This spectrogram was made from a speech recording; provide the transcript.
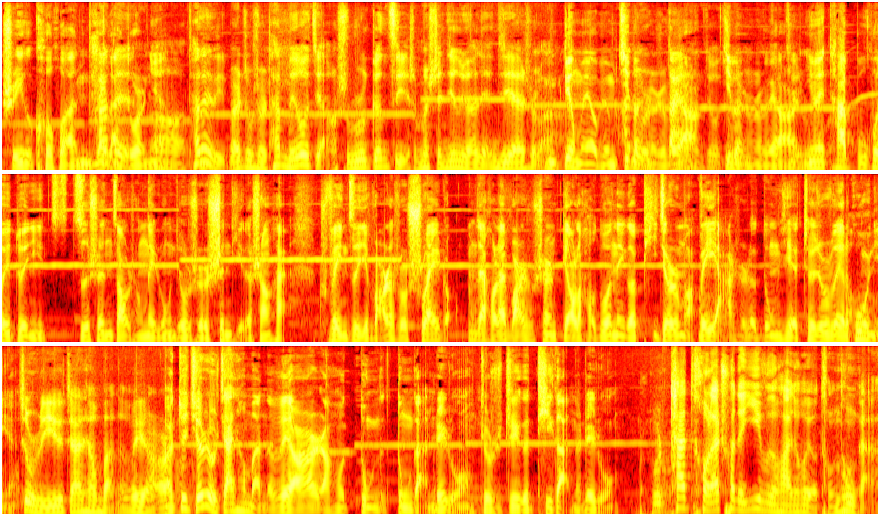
是一个科幻，未来多少年？他那里边就是他没有讲是不是跟自己什么神经元连接是吧？并没有，并基本上是 VR，基本上是 VR，因为它不会对你自身造成那种就是身体的伤害，除非你自己玩的时候摔着。他们在后来玩的时候身上掉了好多那个皮筋儿嘛，威亚似的东西，这就是为了护你。就是一个加强版的 VR 啊，对，其实就是加强版的 VR，然后动动感这种就。就是这个体感的这种，不是他后来穿的衣服的话就会有疼痛感，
